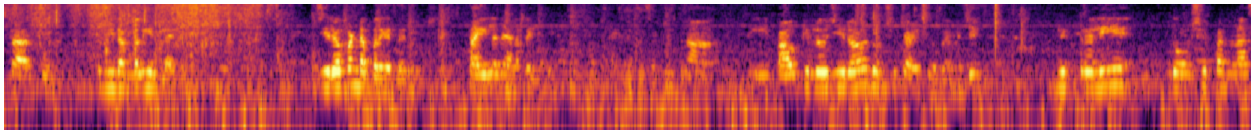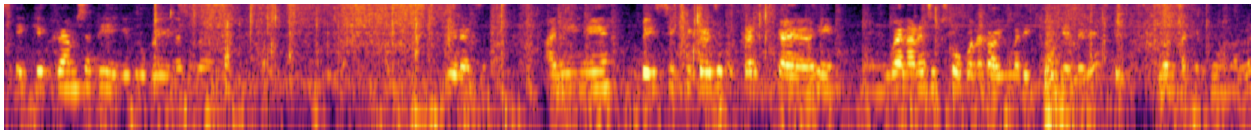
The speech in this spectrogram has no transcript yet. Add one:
स्टार फूड तुम्ही डब्बल घेतलाय जिरं पण डब्बल घेतलाय तुम्ही. ताईला द्यायला पाहिजे. हां ते पाव किलो जिरं दोनशे चाळीस रुपये. म्हणजे लिटरली दोनशे पन्नास एक एक ग्रॅमसाठी एक एक रुपये गेला सगळं जिऱ्याचं. आणि हे बेसिक तिकडचे तिकड काय हे बनाना चिप्स कोकोनट ऑइलमध्ये गेलेले. दोन पॅकेट घेऊन आलं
